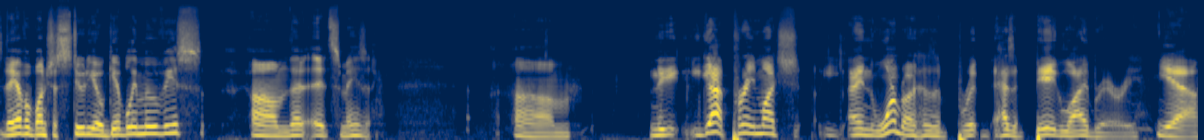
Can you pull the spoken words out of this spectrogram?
they have a bunch of Studio Ghibli movies. Um, that it's amazing. Um, you got pretty much, and Warner Brothers has a has a big library. yeah.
